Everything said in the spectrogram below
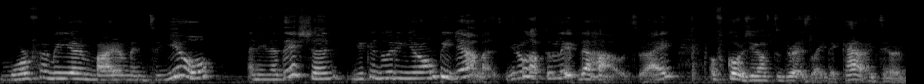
more familiar environment to you and in addition, you can do it in your own pajamas. You don't have to leave the house, right? Of course, you have to dress like the character.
